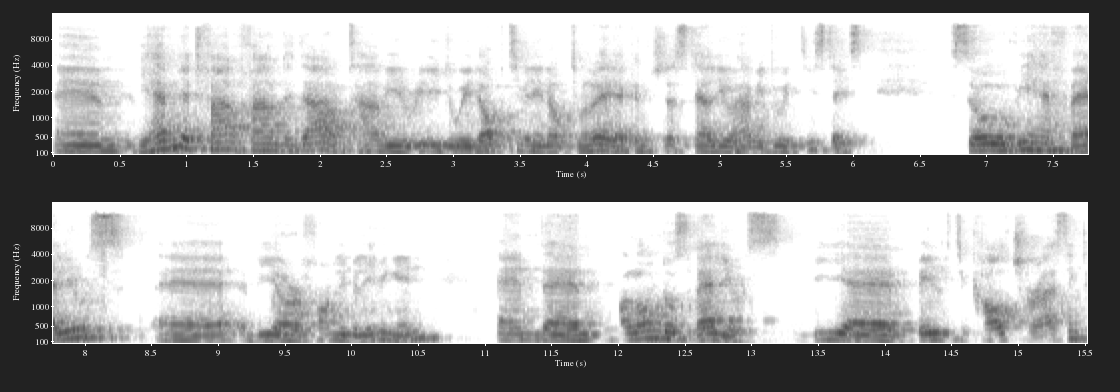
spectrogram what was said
And we haven't yet found, found it out how we really do it optimally in optimal way. I can just tell you how we do it these days. So we have values uh, we are fondly believing in. And um, along those values, we uh, build the culture. I think the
